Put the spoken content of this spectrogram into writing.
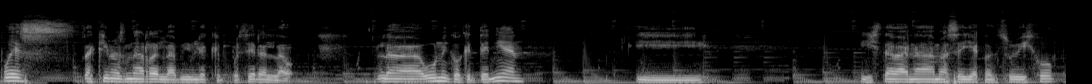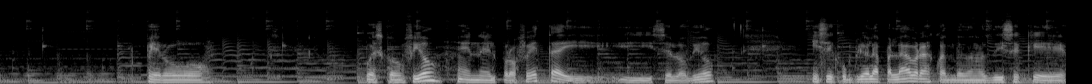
Pues aquí nos narra la Biblia que pues era la, la único que tenían y, y estaba nada más ella con su hijo, pero pues confió en el profeta y, y se lo dio y se cumplió la palabra cuando nos dice que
